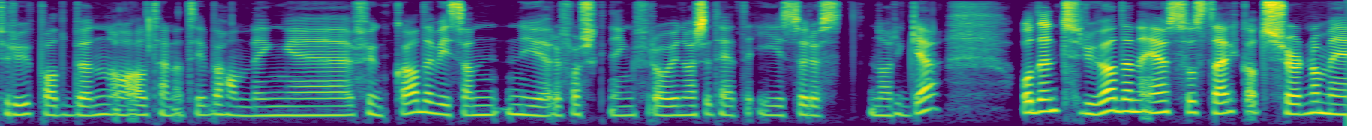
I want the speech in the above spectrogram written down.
tro på at bønn og alternativ behandling uh, funka. Det viser nyere forskning fra Universitetet i Sørøst-Norge. Og den trua den er så sterk at sjøl når vi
